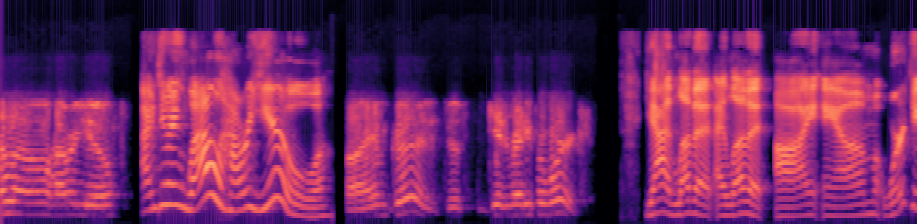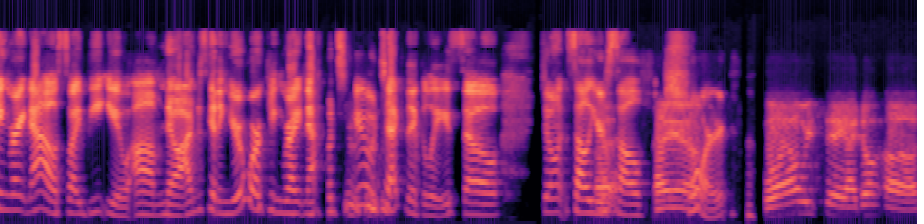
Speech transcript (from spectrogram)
Hello, how are you? I'm doing well. How are you? I'm good. Just getting ready for work. Yeah, I love it. I love it. I am working right now, so I beat you. Um, no, I'm just kidding. You're working right now too, technically. So don't sell yourself uh, short. Well, I always say I don't. Uh,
